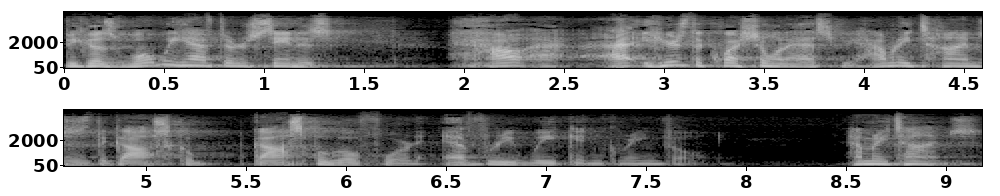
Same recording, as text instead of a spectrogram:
Because what we have to understand is how, here's the question I want to ask you How many times does the gospel, gospel go forward every week in Greenville? How many times?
